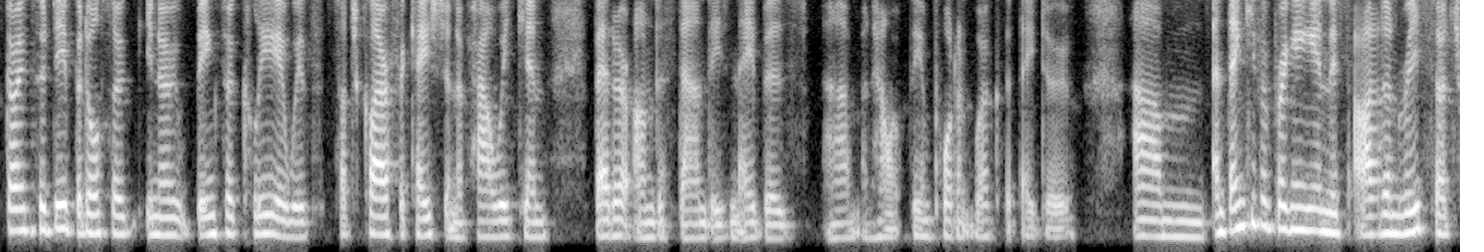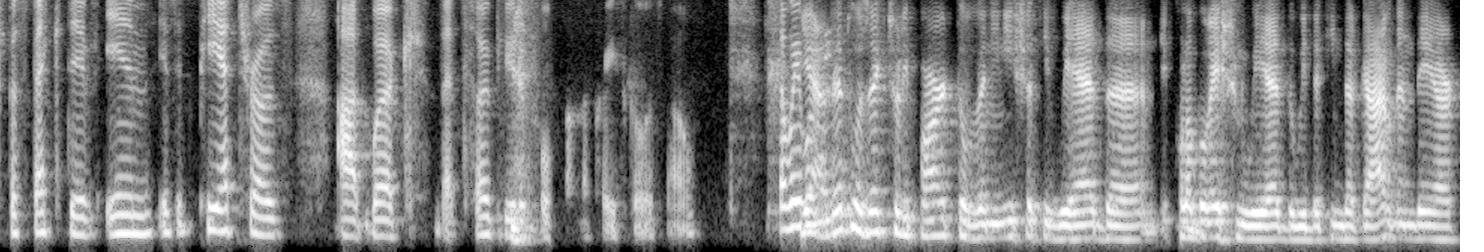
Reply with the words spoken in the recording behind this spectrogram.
going so deep, but also, you know, being so clear with such clarification of how we can better understand these neighbors um, and how the important work that they do. Um, and thank you for bringing in this art and research perspective in, is it Pietro's artwork that's so beautiful from the preschool as well. So we yeah, that was actually part of an initiative we had, uh, a collaboration we had with the kindergarten. They are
